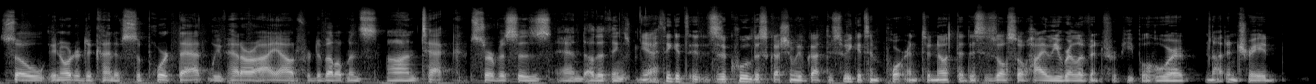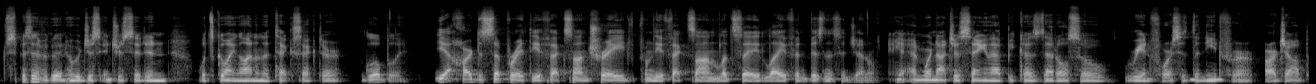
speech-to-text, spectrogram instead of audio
So, in order to kind of support that, we've had our eye out for developments on tech, services, and other things. Yeah, I think it's, it's a cool discussion we've got this week. It's important to note that this is also highly relevant for people who are not in trade specifically and who are just interested in what's going on in the tech sector globally. Yeah, hard to separate the effects on trade from the effects on, let's say, life and business in general. Yeah, and we're not just saying that because that also reinforces the need for our job.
